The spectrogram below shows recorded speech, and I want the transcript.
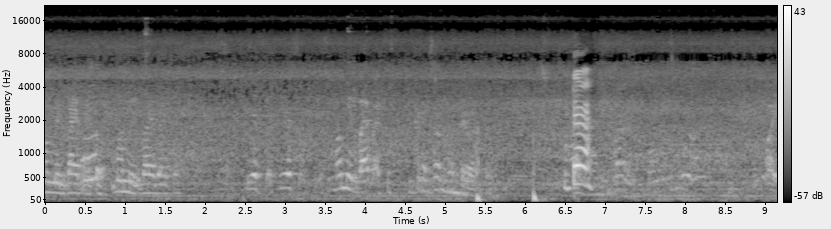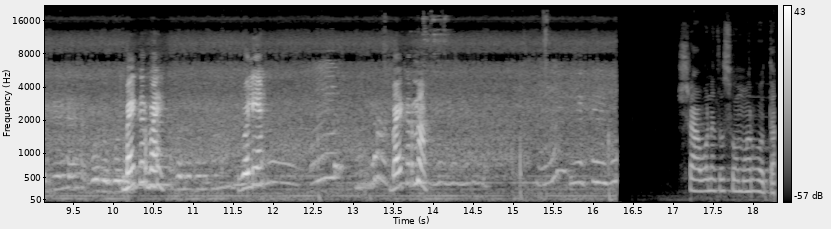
mummy bye bye mummy bye bye mummy bye bye कुठं? बाय कर बाय. बोलिया बाय कर ना. श्रावणाचा सोमवार होता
